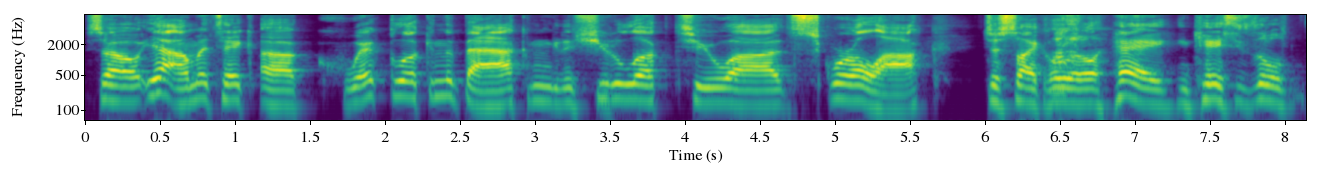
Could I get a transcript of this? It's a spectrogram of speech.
So yeah, I'm gonna take a quick look in the back. I'm gonna shoot a look to uh, Squirrel Lock, just like a little hey, in case these little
